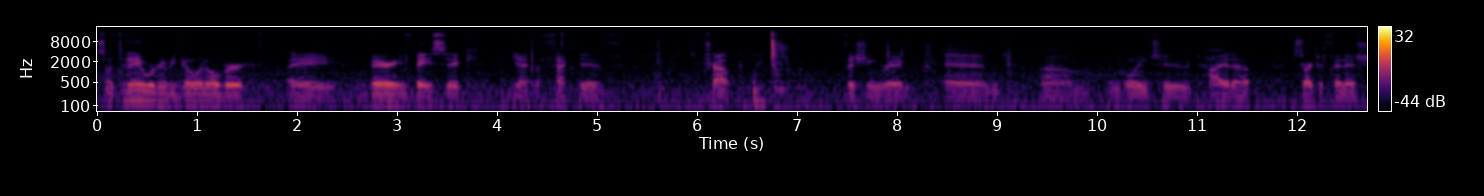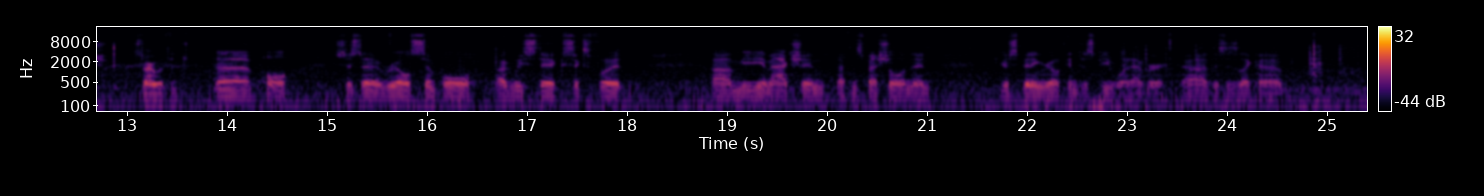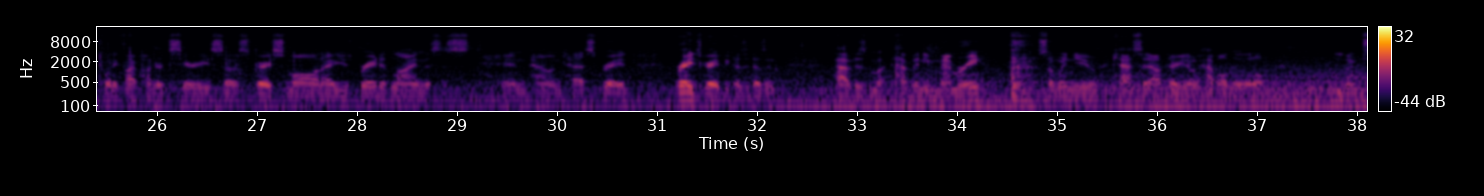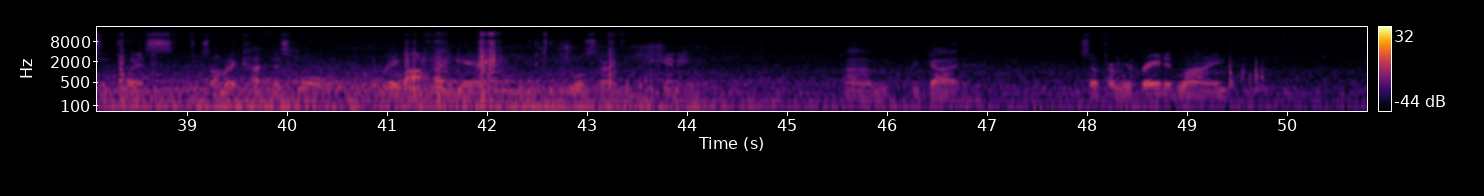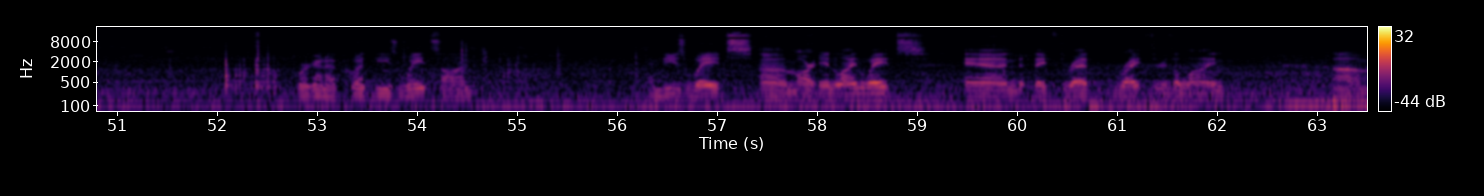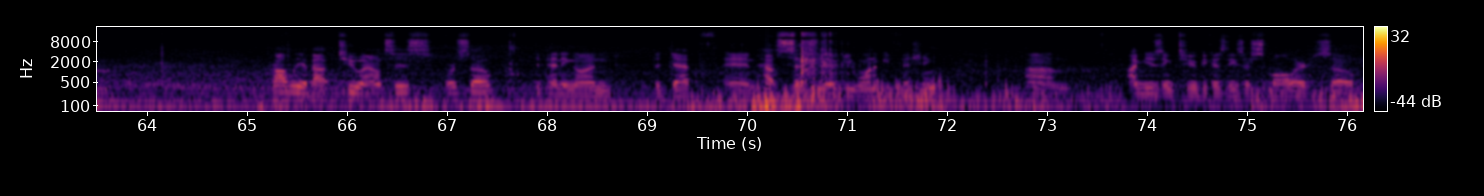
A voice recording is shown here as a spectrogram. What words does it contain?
So today we're going to be going over a very basic yet effective trout fishing rig and um, I'm going to tie it up start to finish. Start with the, the pole. It's just a real simple Ugly Stik, six foot, uh, medium action, nothing special and then your spinning reel can just be whatever. Uh, this is like a 2500 series so it's very small and I use braided line. This is 10 pound test braid. Braid's great because it doesn't have as much, have any memory. so when you cast it out there, you don't have all the little loops and twists. So I'm gonna cut this whole rig off right here. We'll start from the beginning. Um, we've got, so from your braided line, we're gonna put these weights on. And these weights um, are inline weights and they thread right through the line. Um, probably about two ounces or so, depending on the depth and how sensitive you want to be fishing. Um, I'm using two because these are smaller, so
